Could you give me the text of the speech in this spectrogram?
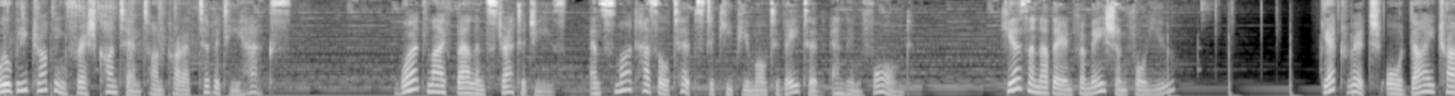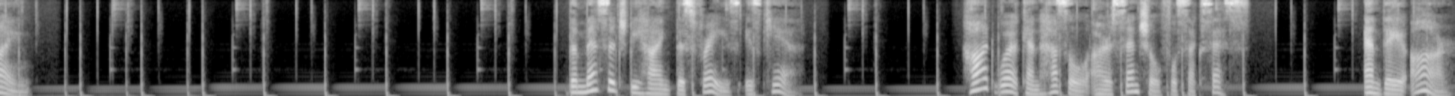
We'll be dropping fresh content on productivity hacks, work life balance strategies, and smart hustle tips to keep you motivated and informed. Here's another information for you Get rich or die trying. The message behind this phrase is clear. Hard work and hustle are essential for success. And they are.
